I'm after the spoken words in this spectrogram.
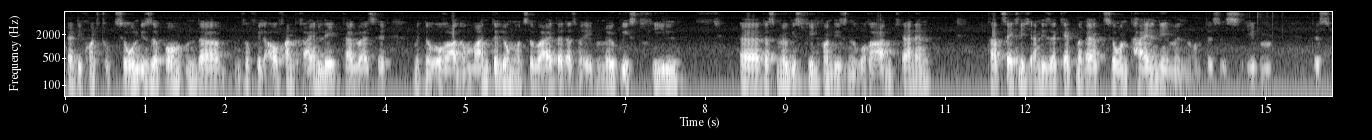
äh, die Konstruktion dieser Bomben da so viel Aufwand reinlegt, teilweise mit einer Uranummantelung und so weiter, dass man eben möglichst viel, äh, dass möglichst viel von diesen Urankernen tatsächlich an dieser Kettenreaktion teilnehmen. Und das ist eben, das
